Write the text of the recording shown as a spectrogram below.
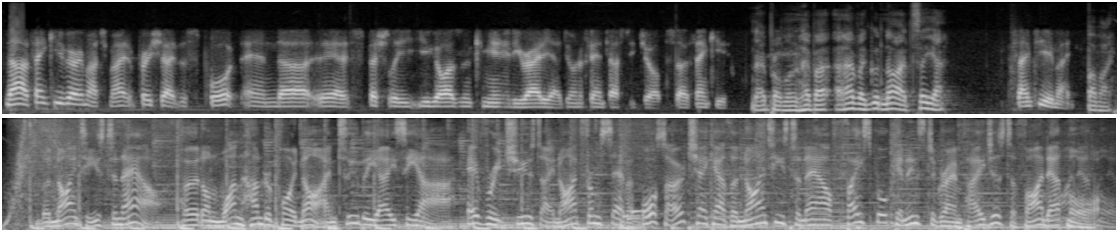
No, thank you very much, mate. Appreciate the support, and uh, yeah, especially you guys in community radio doing a fantastic job. So thank you. No problem. Have a have a good night. See ya. Same to you, mate. Bye bye. The 90s to now. Heard on 100.9 2BACR every Tuesday night from 7. Also, check out the 90s to now Facebook and Instagram pages to find out more.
